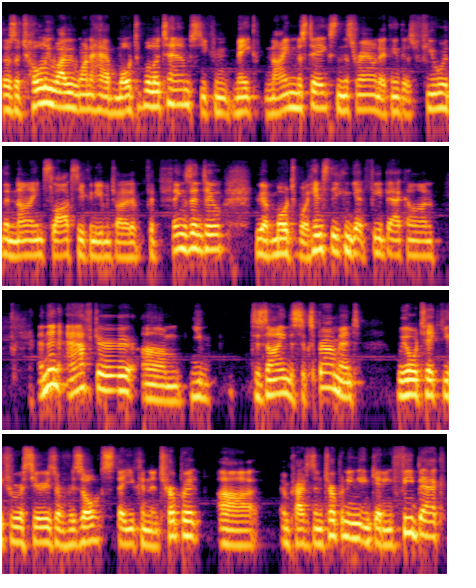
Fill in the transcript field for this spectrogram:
Those are totally why we want to have multiple attempts. You can make nine mistakes in this round. I think there's fewer than nine slots you can even try to fit things into. You have multiple hints that you can get feedback on. And then after um, you design this experiment, we will take you through a series of results that you can interpret uh, and practice interpreting and getting feedback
